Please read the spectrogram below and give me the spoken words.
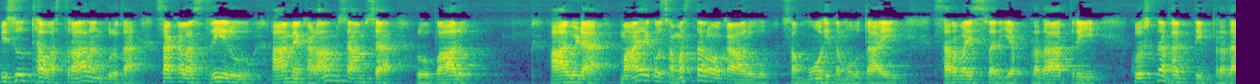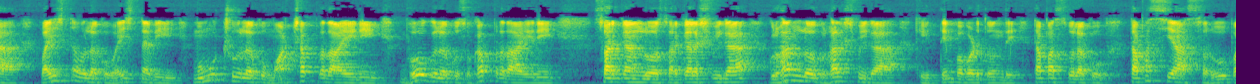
విశుద్ధ వస్త్రాలంకృత సకల స్త్రీలు ఆమె కళాంశాంశ రూపాలు. ఆవిడ మాయకు సమస్త లోకాలు సమ్మోహితమవుతాయి. సర్వైశ్వర్య ప్రదాత్రి కృష్ణ భక్తి ప్రద వైష్ణవులకు వైష్ణవి ముముక్షులకు మోక్షప్రదాయిని భోగులకు సుఖప్రదాయిని. స్వర్గంలో స్వర్గలక్ష్మిగా గృహంలో గృహలక్ష్మిగా కీర్తింపబడుతుంది. తపస్సులకు తపస్యా స్వరూప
